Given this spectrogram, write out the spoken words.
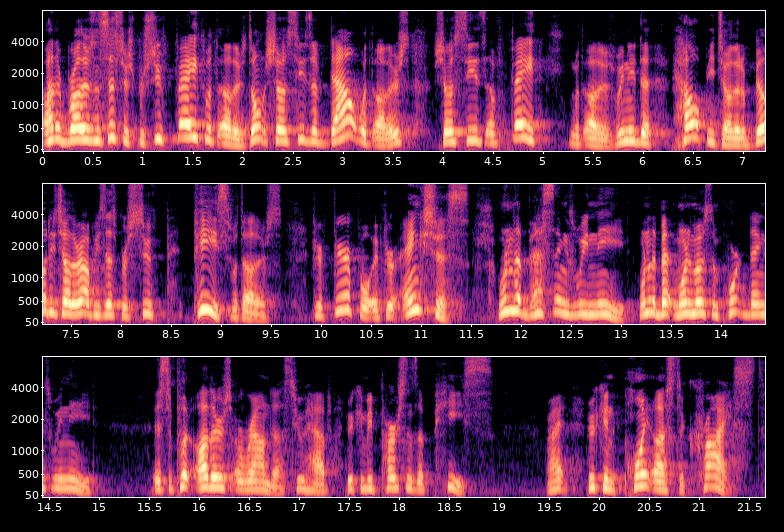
other brothers and sisters. Pursue faith with others. Don't show seeds of doubt with others. Show seeds of faith with others. We need to help each other, to build each other up. He says, pursue peace with others. If you're fearful, if you're anxious, one of the best things we need, one of the, be- one of the most important things we need, is to put others around us who have who can be persons of peace, right? Who can point us to Christ.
